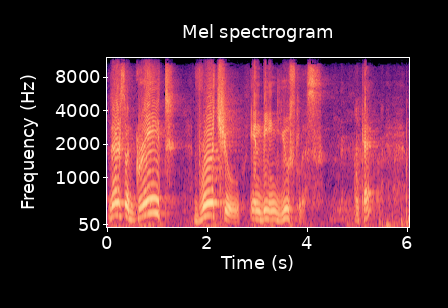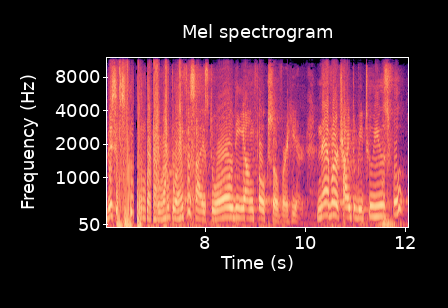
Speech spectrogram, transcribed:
There's a great virtue in being useless, okay? This is something that I want to emphasize to all the young folks over here. Never try to be too useful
